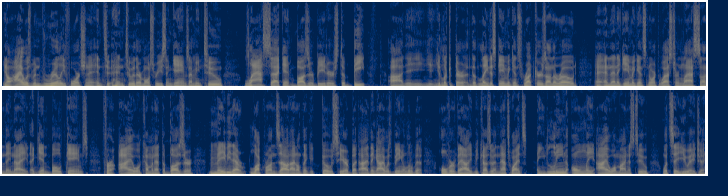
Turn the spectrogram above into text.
You know, Iowa's been really fortunate in two, in two of their most recent games. I mean, two last second buzzer beaters to beat. Uh, you, you look at their the latest game against Rutgers on the road, and then a game against Northwestern last Sunday night. Again, both games for Iowa coming at the buzzer. Maybe that luck runs out. I don't think it goes here, but I think Iowa's being a little bit overvalued because of it, and that's why it's a lean only Iowa minus two. What say you, AJ?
